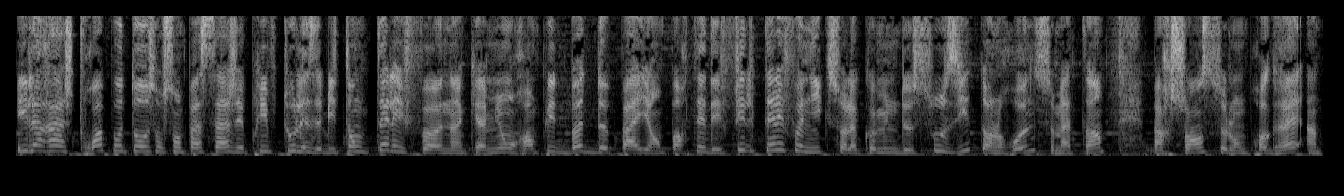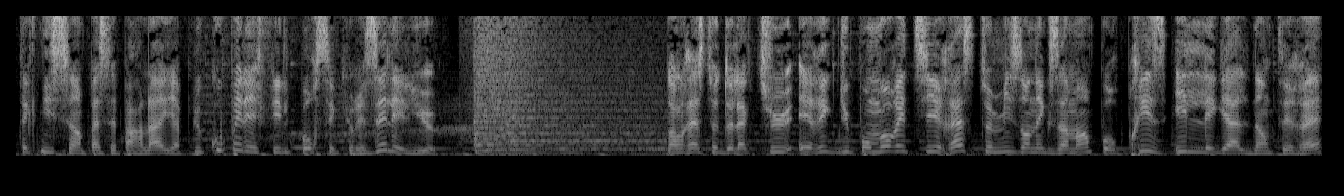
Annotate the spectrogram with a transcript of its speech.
Il arrache trois poteaux sur son passage et prive tous les habitants de téléphone. Un camion rempli de bottes de paille a emporté des fils téléphoniques sur la commune de Souzy, dans le Rhône, ce matin. Par chance, selon le progrès, un technicien passé par là et a pu couper les fils pour sécuriser les lieux. Dans le reste de l'actu, Éric Dupont-Moretti reste mis en examen pour prise illégale d'intérêt.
